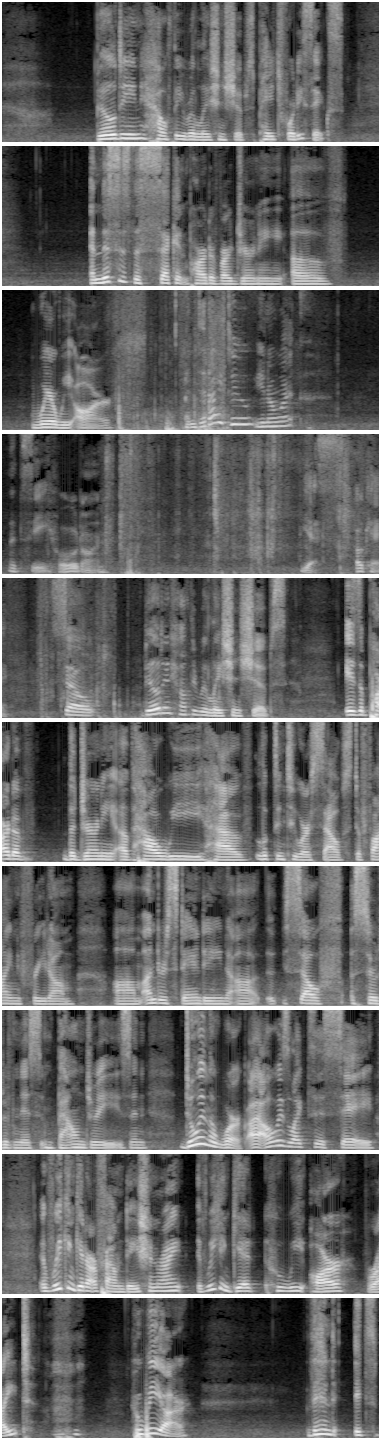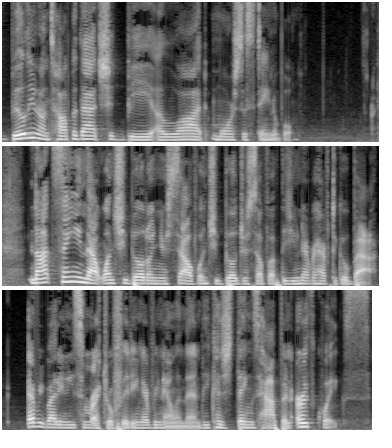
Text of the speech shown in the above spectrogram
Building healthy relationships, page 46. And this is the second part of our journey of where we are. And did I do, you know what? Let's see. Hold on. Yes. Okay. So, building healthy relationships is a part of the journey of how we have looked into ourselves to find freedom, um, understanding uh, self assertiveness and boundaries, and doing the work. I always like to say if we can get our foundation right, if we can get who we are right, who we are, then it's building on top of that should be a lot more sustainable. Not saying that once you build on yourself, once you build yourself up, that you never have to go back. Everybody needs some retrofitting every now and then because things happen earthquakes,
